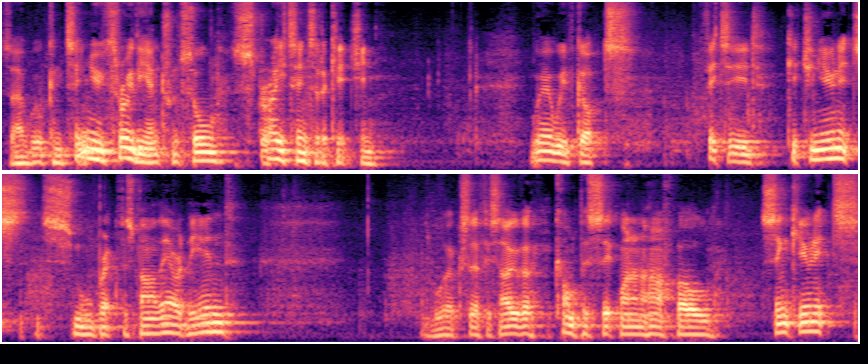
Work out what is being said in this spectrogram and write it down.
So we'll continue through the entrance hall straight into the kitchen where we've got fitted kitchen units, small breakfast bar there at the end, work surface over, composite one and a half bowl sink units,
